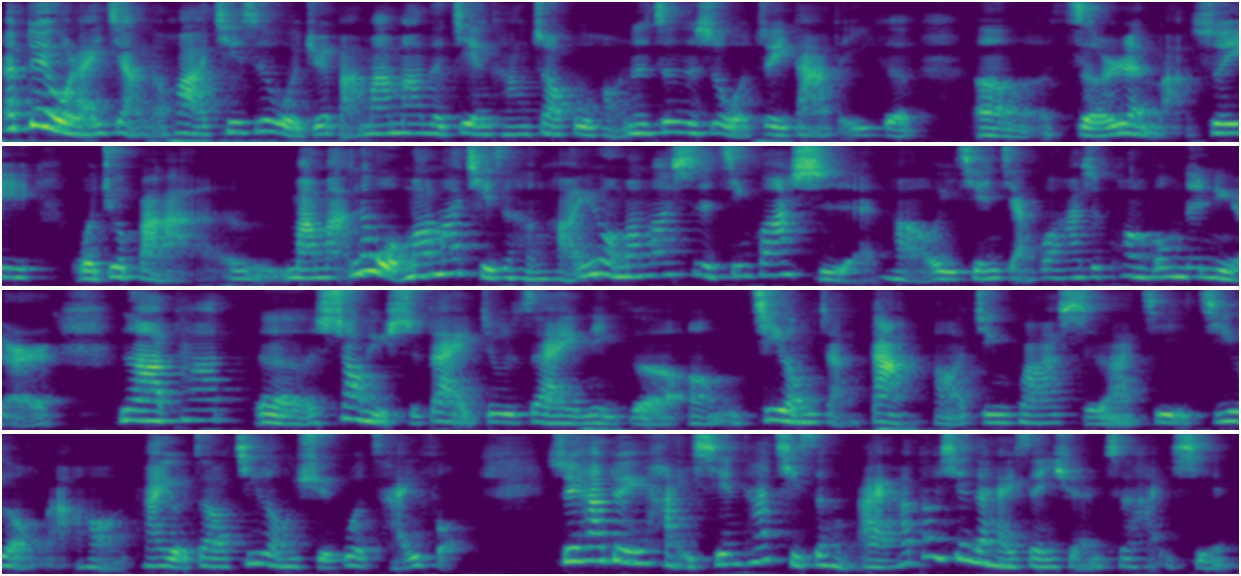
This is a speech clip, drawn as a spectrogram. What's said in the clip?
那对我来讲的话，其实我觉得把妈妈的健康照顾好，那真的是我最大的一个呃责任嘛。所以我就把嗯妈妈，那我妈妈其实很好，因为我妈妈是金瓜石人哈。我以前讲过，她是矿工的女儿。那她呃少女时代就在那个嗯基隆长大啊，金瓜石啦基基隆啦哈。她有在基隆学过裁缝，所以她对于海鲜她其实很爱，她到现在还是很喜欢吃海鲜。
